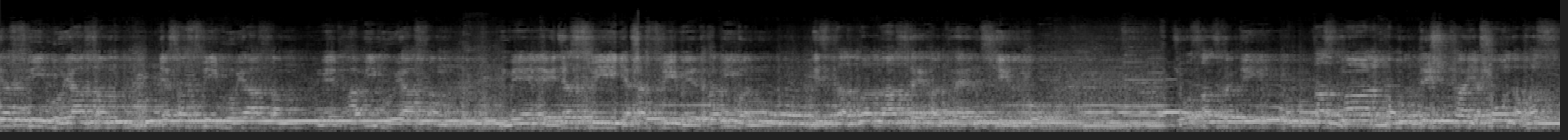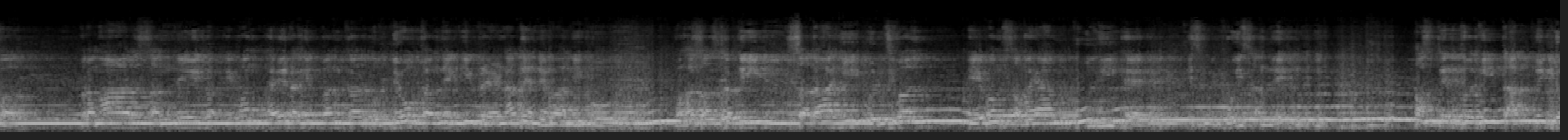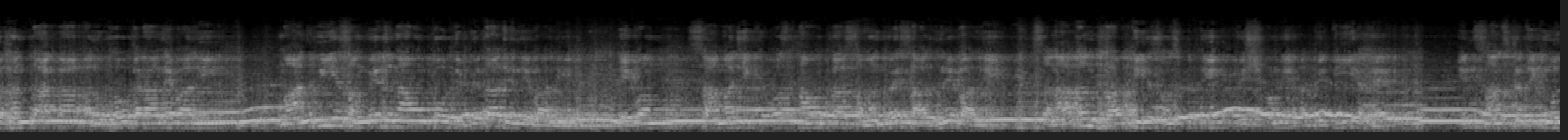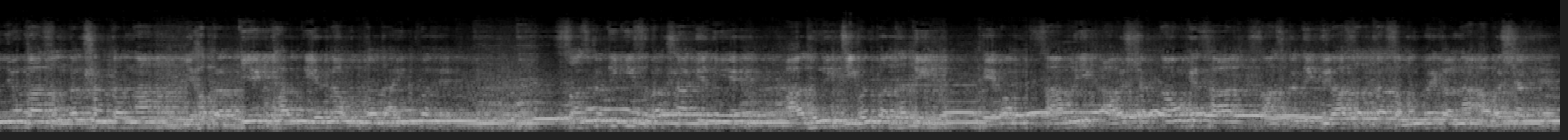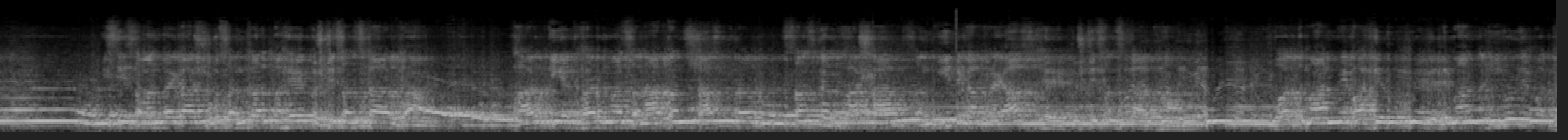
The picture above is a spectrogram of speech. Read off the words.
यशस्वी भूयासम यशस्वी भूयासम, मेधावी भूयासम, मैं तेजस्वी, यशस्वी मेधावी बनूं, इस तत्परता से अध्ययनशील हो। जो संस्कृति तस्मात् प्रमुद्दिष्ट यशो लभस्व प्रमाद संदेह एवं भय रहित बनकर उद्योग करने की प्रेरणा देने वाली हो, वह संस्कृति यह प्रत्येक भारतीय का उत्तरदायित्व है। संस्कृति की सुरक्षा के लिए आधुनिक जीवन पद्धति एवं सामूहिक आवश्यकताओं के साथ सांस्कृतिक विरासत का समन्वय करना आवश्यक है। इसी समन्वय का शुभ संकल्प है पुष्टि संस्कार धाम। भारतीय धर्म, सनातन शास्त्र, संस्कृत भाषा, संगीत का प्रयास है पुष्टि संस्कार धाम। वर्तमान में बाह्य रूप में विद्यमान नहीं होने पर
